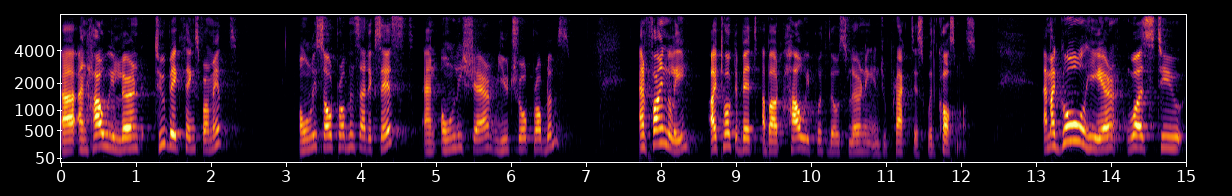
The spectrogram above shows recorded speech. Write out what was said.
uh, and how we learned two big things from it. Only solve problems that exist and only share mutual problems. And finally, I talked a bit about how we put those learning into practice with Cosmos. And my goal here was to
